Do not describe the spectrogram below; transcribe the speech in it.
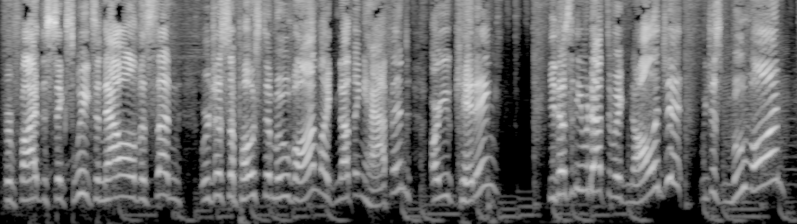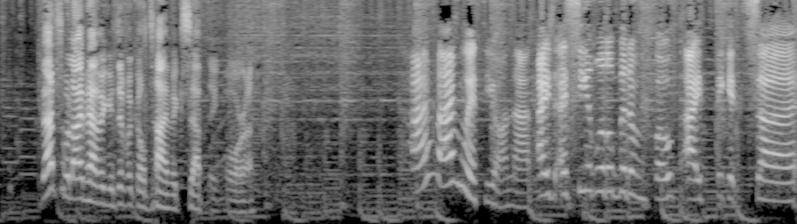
for five to six weeks. And now all of a sudden, we're just supposed to move on like nothing happened? Are you kidding? He doesn't even have to acknowledge it? We just move on? That's what I'm having a difficult time accepting, Maura. I'm, I'm with you on that. I, I see a little bit of both. I think it's uh,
